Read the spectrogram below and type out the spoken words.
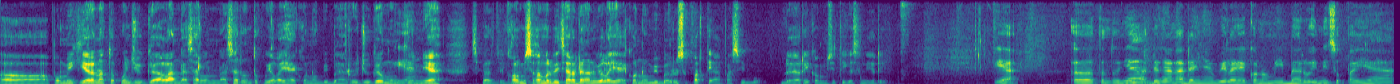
eh, pemikiran ataupun juga landasan-landasan untuk wilayah ekonomi baru juga mungkin ya seperti itu. Kalau misalkan berbicara dengan wilayah ekonomi baru seperti apa sih bu dari Komisi 3 sendiri? Ya, eh, tentunya dengan adanya wilayah ekonomi baru ini supaya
